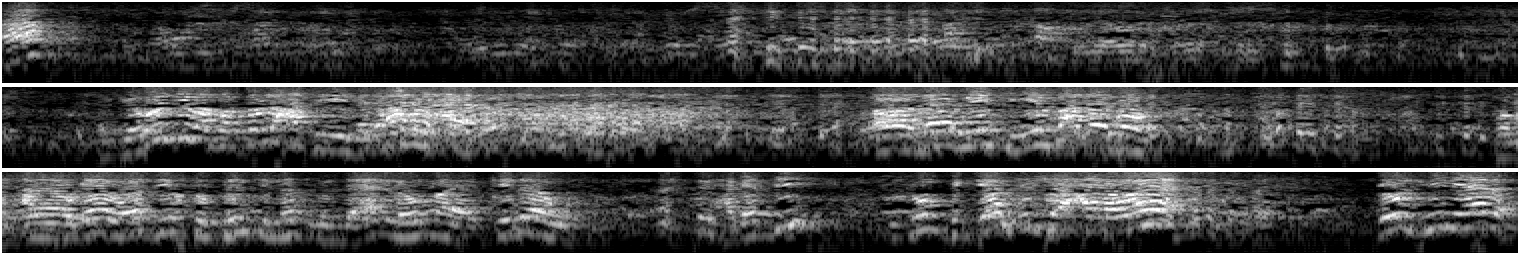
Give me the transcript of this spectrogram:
ها؟ الجوازي ما بطل له حد هنا. ده اول حاجة آه ده ماشي ينفع ده يا بابا. أنا لو جاي واد يخطب بنتي الناس من اللي هم كده والحاجات دي؟ تشوف بالجواز امشي يا حيوان. جوز مين يالا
